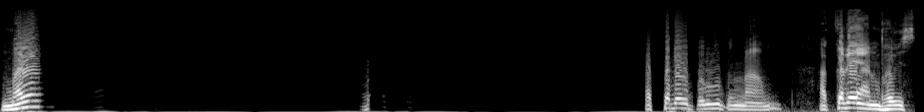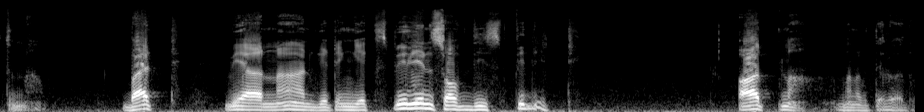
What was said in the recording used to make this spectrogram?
మరణ అక్కడే పెరుగుతున్నాం అక్కడే అనుభవిస్తున్నాం. But we are not getting experience of the spirit ఆత్మ మనకు తెలియదు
